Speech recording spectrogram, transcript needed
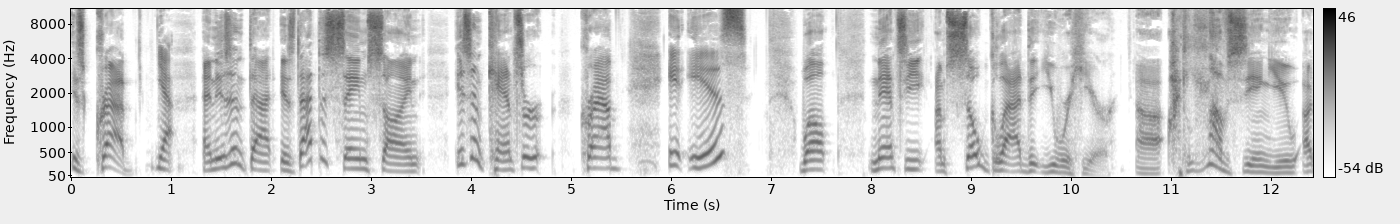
Is crab. Yeah. And isn't that is that the same sign? Isn't cancer crab? It is. Well, Nancy, I'm so glad that you were here. Uh, I love seeing you. Uh,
